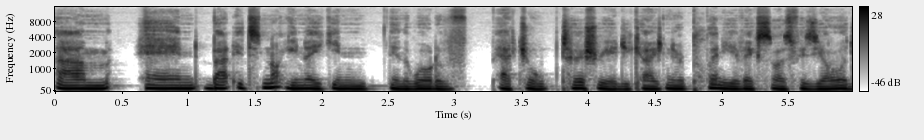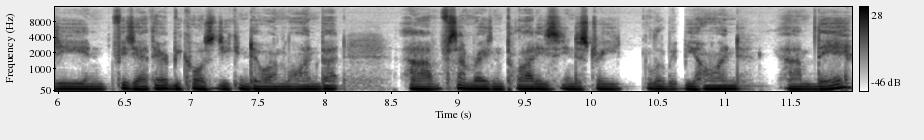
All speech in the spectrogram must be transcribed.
Um, and but it's not unique in in the world of actual tertiary education. There are plenty of exercise physiology and physiotherapy courses you can do online, but uh, for some reason, Pilates industry a little bit behind um, there.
